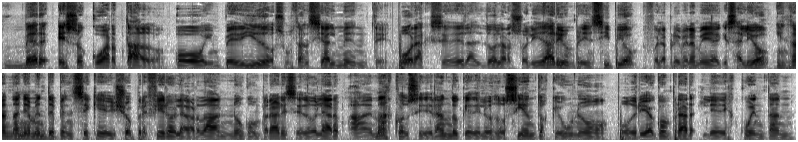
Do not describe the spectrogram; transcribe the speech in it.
Ver eso coartado o impedido sustancialmente por acceder al dólar solidario en principio, fue la primera medida que salió, instantáneamente pensé que yo prefiero la verdad no comprar ese dólar, además considerando que de los 200 que uno podría comprar le descuentan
